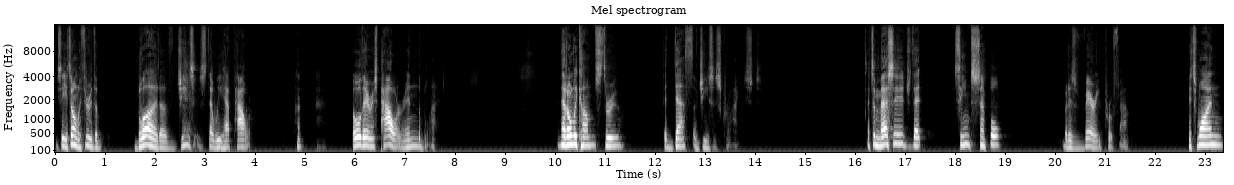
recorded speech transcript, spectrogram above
You see, it's only through the blood of Jesus that we have power. oh, there is power in the blood. And that only comes through the death of Jesus Christ. It's a message that seems simple, but is very profound. It's one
